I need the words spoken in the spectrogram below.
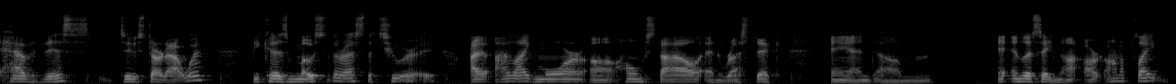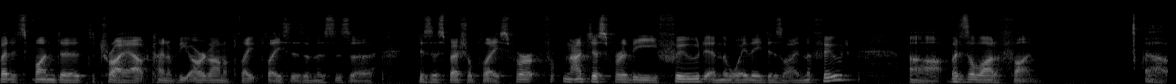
have this to start out with because most of the rest of the tour I, I like more uh, home style and rustic and um, and let's say not art on a plate, but it's fun to, to try out kind of the art on a plate places. And this is a is a special place for, for not just for the food and the way they design the food, uh, but it's a lot of fun. Uh,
